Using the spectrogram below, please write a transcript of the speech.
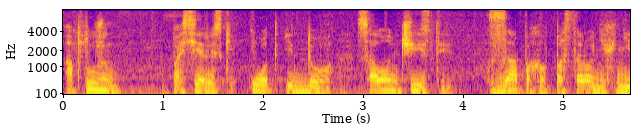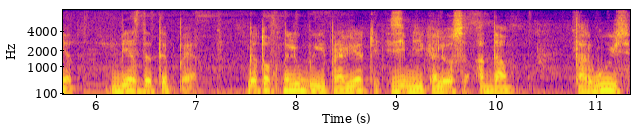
Обслужен по-сервиски от и до. Салон чистый, запахов посторонних нет, без ДТП. Готов на любые проверки, зимние колеса отдам. Торгуюсь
